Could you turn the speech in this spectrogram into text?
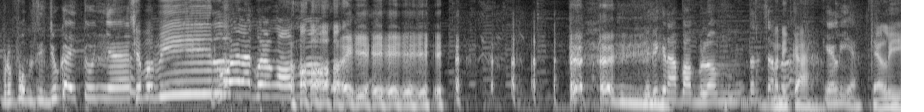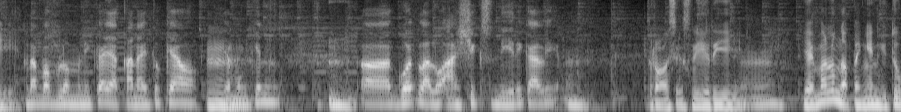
berfungsi juga itunya. Siapa Gue bilang? lah gue yang ngomong. Oh iya iya iya. Jadi kenapa belum terus apa? Menikah. Kelly ya. Kelly. Kenapa belum menikah ya? Karena itu Kel. Hmm. Ya mungkin eh, gue terlalu asyik sendiri kali. Hmm. Terlalu asik sendiri. Ya emang lu nggak pengen gitu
